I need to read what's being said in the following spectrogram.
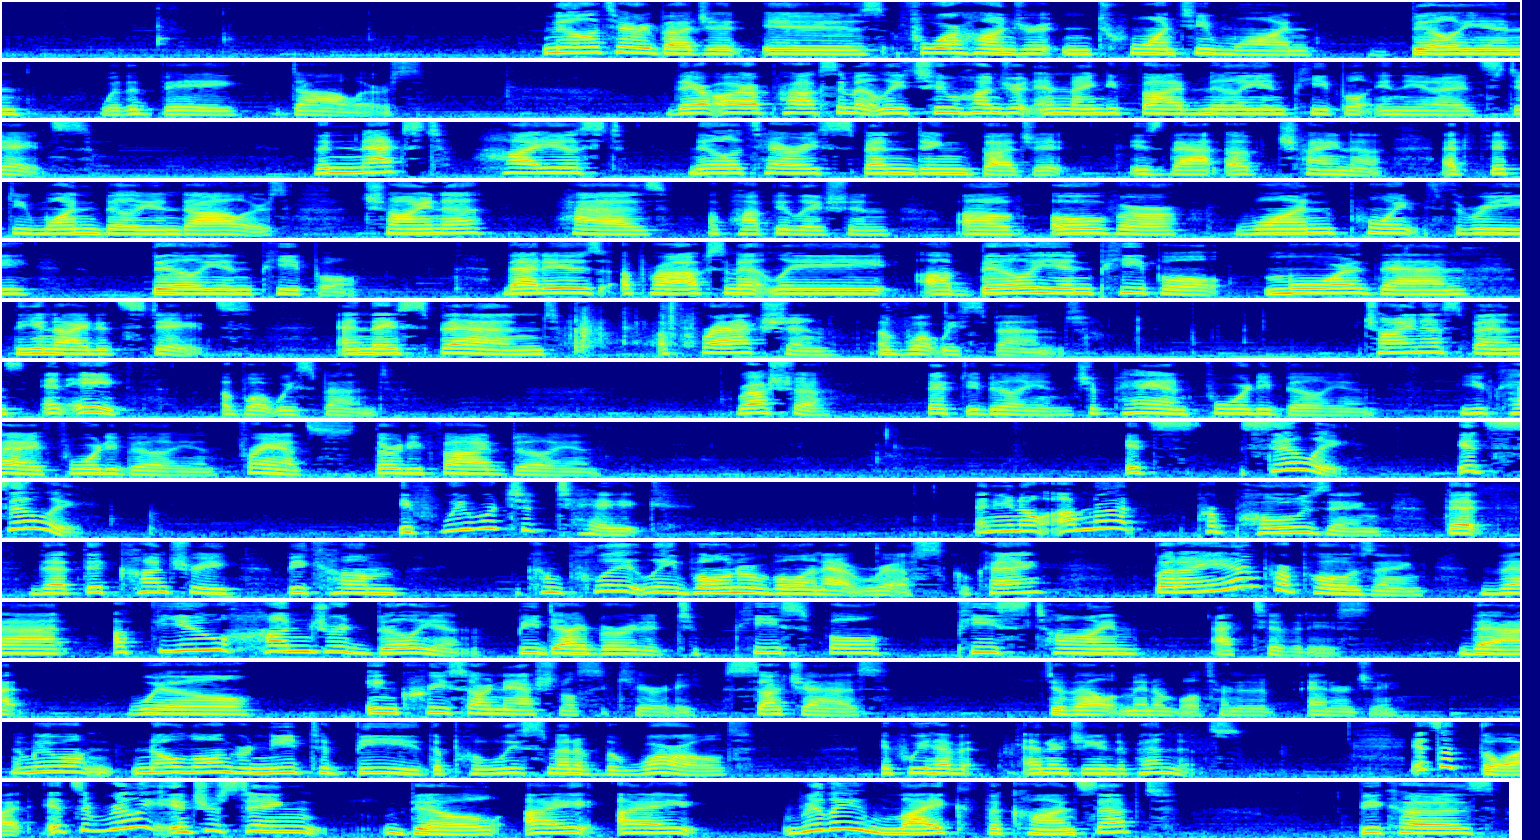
military budget is 421 billion with a B dollars. There are approximately 295 million people in the United States. The next highest military spending budget is that of China at $51 billion. China has a population of over 1.3 billion people. That is approximately a billion people more than the United States. And they spend a fraction of what we spend. China spends an eighth of what we spend. Russia, 50 billion. Japan, 40 billion. UK, 40 billion. France, 35 billion. It's silly. It's silly. If we were to take, and you know, I'm not proposing that that the country become completely vulnerable and at risk, okay? But I am proposing that a few hundred billion be diverted to peaceful, peacetime activities that will increase our national security, such as development of alternative energy. And we won't no longer need to be the policemen of the world if we have energy independence. It's a thought. It's a really interesting bill. I I really like the concept because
